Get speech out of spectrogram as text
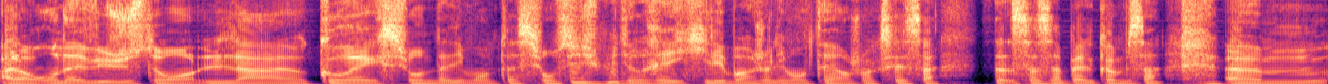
Alors, on a vu justement la correction de l'alimentation, si je puis Mhm. dire, le rééquilibrage alimentaire, je crois que c'est ça, ça, ça s'appelle comme ça. Euh,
